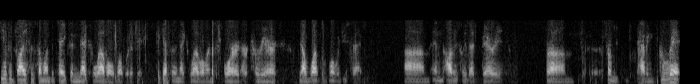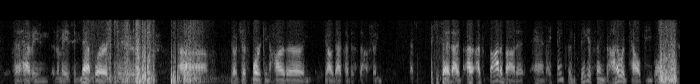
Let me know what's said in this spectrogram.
give advice to someone to take the next level, what would it be? To get to the next level in sport or career, you know, what what would you say? Um, and obviously that varies from from having grit to having an amazing network to um, you know just working harder and you know that type of stuff. And like you said, I've I've thought about it, and I think the biggest things I would tell people is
